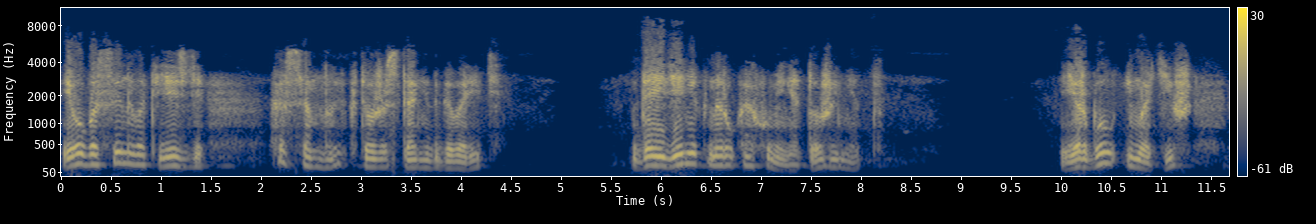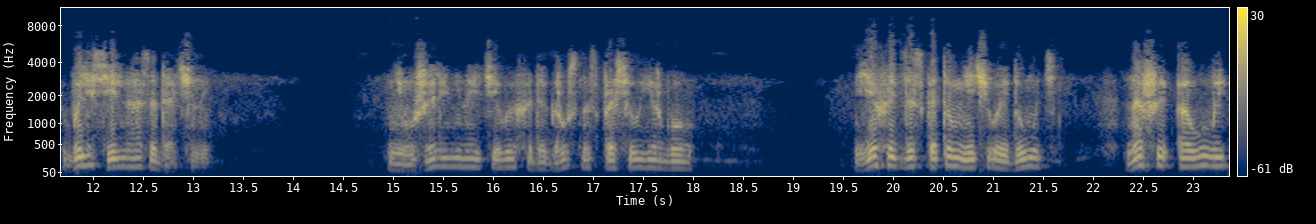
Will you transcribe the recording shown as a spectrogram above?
и оба сына в отъезде, а со мной кто же станет говорить?» Да и денег на руках у меня тоже нет. Ербол и Макиш были сильно озадачены. «Неужели не найти выхода?» — грустно спросил Ербол. «Ехать за скотом нечего и думать. Наши аулы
